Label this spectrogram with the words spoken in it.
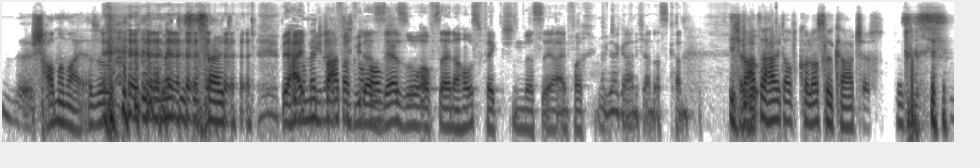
Äh, schauen wir mal. Also im Moment ist es halt. Wir halten Moment ihn einfach wieder sehr so auf seine House-Faction, dass er einfach wieder gar nicht anders kann. Ich also, warte halt auf Colossal Karchev. Das ist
